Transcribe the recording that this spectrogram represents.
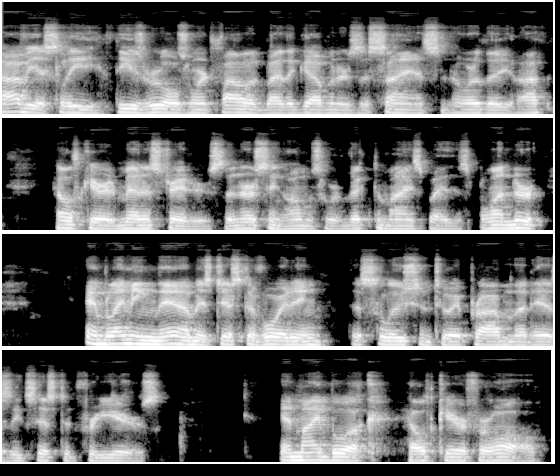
Obviously, these rules weren't followed by the governors of science nor the healthcare administrators. The nursing homes were victimized by this blunder and blaming them is just avoiding the solution to a problem that has existed for years. In my book, Healthcare for All,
